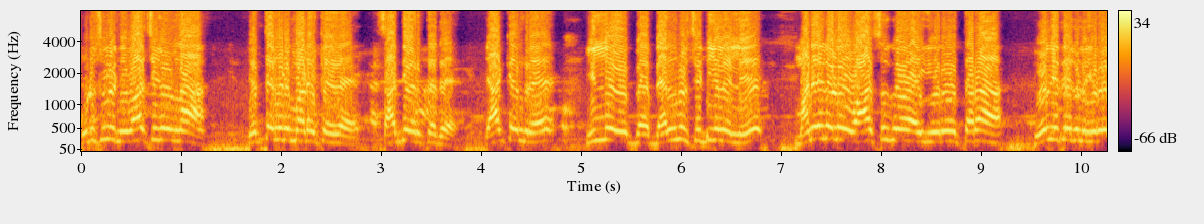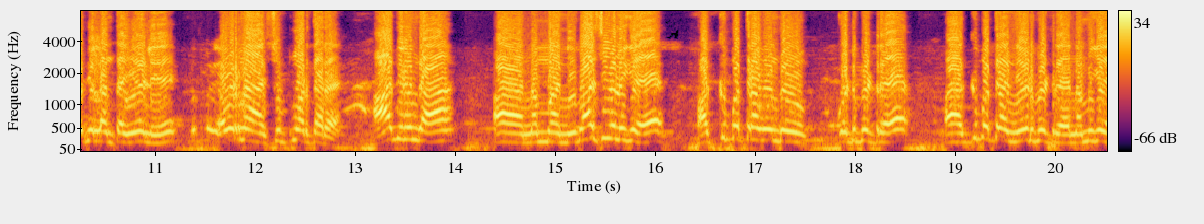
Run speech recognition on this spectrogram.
ಗುಡಿಸಲು ನಿವಾಸಿಗಳನ್ನ ಎತ್ತಂಗಡಿ ಮಾಡೋಕೆ ಸಾಧ್ಯ ಇರ್ತದೆ. ಯಾಕೆಂದ್ರೆ ಇಲ್ಲಿ ಬೆಂಗಳೂರು ಸಿಟಿಗಳಲ್ಲಿ ಮನೆಗಳು ವಾಸಗ ಇರೋ ತರ ಯೋಗ್ಯತೆಗಳು ಇರೋದಿಲ್ಲ ಅಂತ ಹೇಳಿ ಅವ್ರನ್ನ ಶಿಫ್ಟ್ ಮಾಡ್ತಾರೆ. ಆದ್ರಿಂದ ನಮ್ಮ ನಿವಾಸಿಗಳಿಗೆ ಹಕ್ಕುಪತ್ರ ಒಂದು ಕೊಟ್ಬಿಟ್ರೆ, ಆ ಹಕ್ಕುಪತ್ರ ನೀಡ್ಬಿಟ್ರೆ ನಮಗೆ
